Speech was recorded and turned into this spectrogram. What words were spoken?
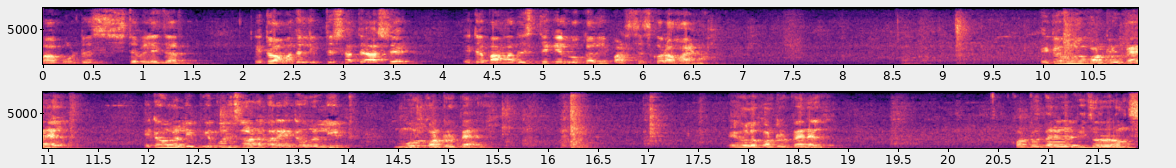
বা ভোল্টেজ স্টেবিলাইজার এটাও আমাদের লিফটের সাথে আসে। এটা বাংলাদেশ থেকে লোকালি পারচেস করা হয় না। এটা হলো কন্ট্রোল প্যানেল এটা হলো লিফটকে পরিচালনা করে, এটা হলো লিফট মূল কন্ট্রোল প্যানেল এ হলো কন্ট্রোল প্যানেল কন্ট্রোল প্যানেলের ভিতরের অংশ।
